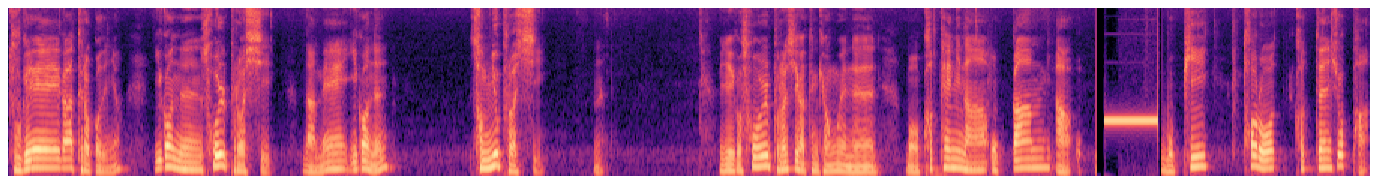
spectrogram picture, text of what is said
두 개가 들었거든요. 이거는 솔 브러쉬, 그 다음에 이거는 섬유 브러쉬. 음. 이제 이거 솔 브러쉬 같은 경우에는 뭐 커튼이나 옷감, 아 오- 모피, 털옷, 커튼, 쇼파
